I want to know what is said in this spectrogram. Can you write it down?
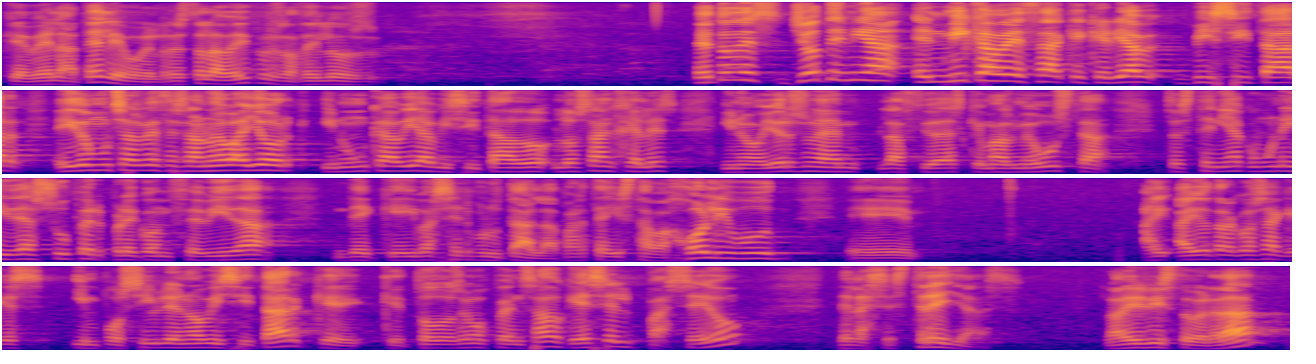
que ve la tele, porque el resto la veis, pero os hacéis los... Entonces, yo tenía en mi cabeza que quería visitar, he ido muchas veces a Nueva York y nunca había visitado Los Ángeles, y Nueva York es una de las ciudades que más me gusta, entonces tenía como una idea súper preconcebida de que iba a ser brutal. Aparte ahí estaba Hollywood, eh, hay, hay otra cosa que es imposible no visitar, que, que todos hemos pensado, que es el Paseo de las Estrellas. ¿Lo habéis visto, verdad?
